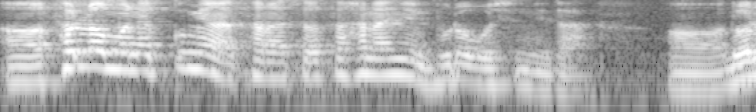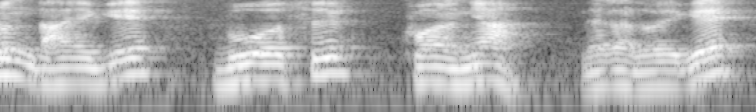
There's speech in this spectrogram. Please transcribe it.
어, 솔로몬의 꿈에 나타나셔서 하나님 물어보십니다. 어, 너는 나에게 무엇을 구하느냐? 내가 너에게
